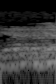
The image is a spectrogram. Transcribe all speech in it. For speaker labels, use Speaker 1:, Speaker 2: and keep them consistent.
Speaker 1: Yeah.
